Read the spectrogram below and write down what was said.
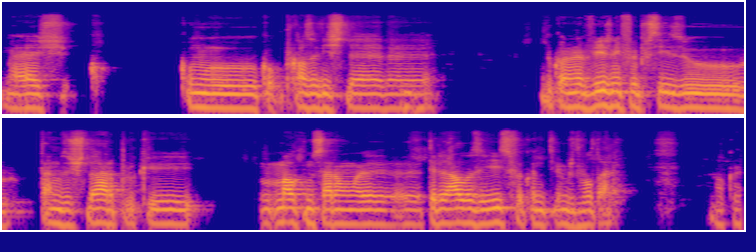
mas como, como por causa disto da, da, do coronavírus nem foi preciso estarmos a estudar porque mal começaram a, ter aulas e isso foi quando tivemos de voltar. Ok.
